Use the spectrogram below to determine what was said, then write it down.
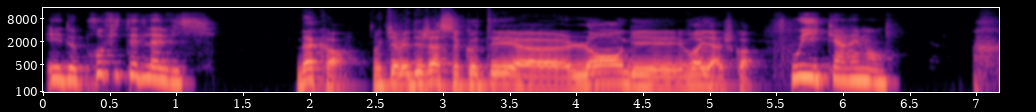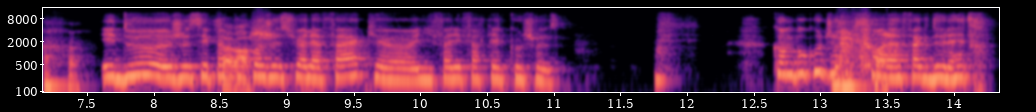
et de profiter de la vie. D'accord. Donc il y avait déjà ce côté euh, langue et voyage, quoi. Oui, carrément. et deux, euh, je sais pas Ça pourquoi marche. je suis à la fac, euh, il fallait faire quelque chose. Comme beaucoup de gens qui sont à la fac de lettres.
